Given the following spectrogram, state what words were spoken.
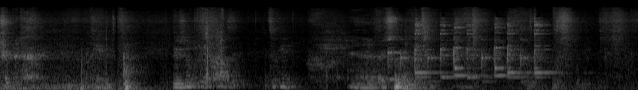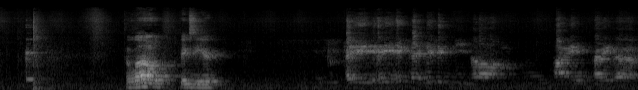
Tripping. Okay. There's nobody in the closet. It's okay. Hello, Bigsy here. Hey, hey, hey, can I take it? Um, I, I, uh,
